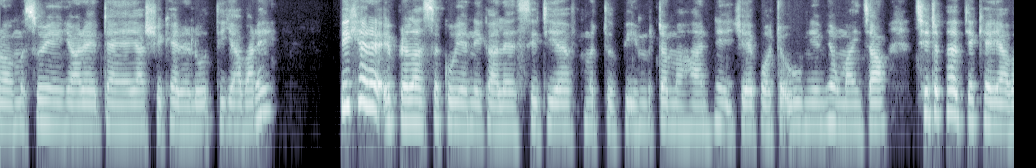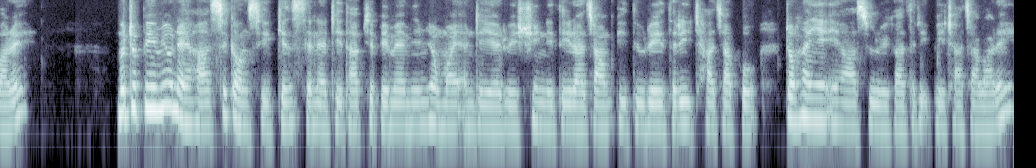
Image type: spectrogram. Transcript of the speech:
တော့မစိုးရင်ရတဲ့ဒဏ်ရာရရှိခဲ့တယ်လို့သိရပါတယ်။ပြီးခဲ့တဲ့ဧပြီလ19ရက်နေ့ကလည်း CTF မတူပီမတမဟာနှစ်ရဲဘော်တဦးမြေမြုပ်မိုင်းကြောင့်ခြေတစ်ဖက်ပြတ်ခဲ့ရပါတယ်။ မတူပီမြို့နယ်ဟာစစ်ကောင်စီကင်းစင်တဲ့ဒေသဖြစ်ပေမဲ့မြင်းမြုံမိုင်းအန်တရယ်တွေရှိနေသေးတာကြောင့်ပြည်သူတွေသတိထားကြဖို့တော်လှန်ရေးအင်အားစုတွေကသတိပေးထားကြပါတယ်။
